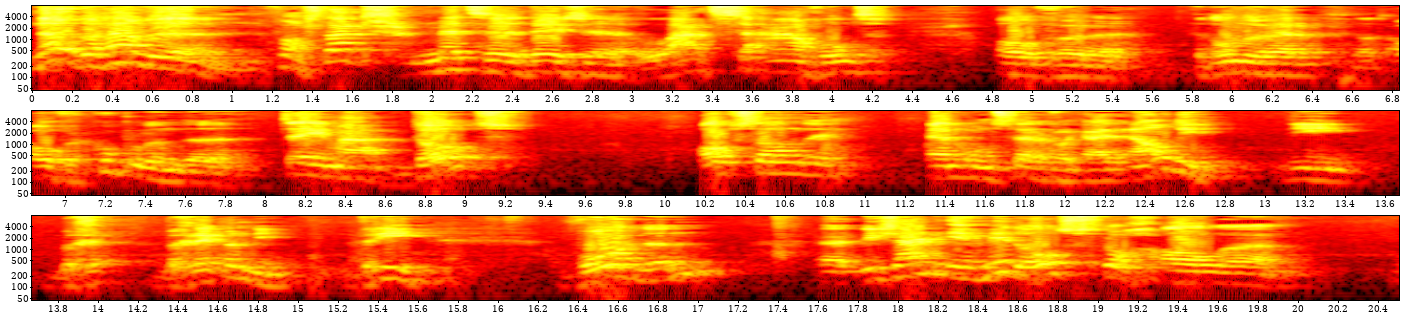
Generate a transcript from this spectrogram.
Nou, dan gaan we van start met uh, deze laatste avond over uh, het onderwerp, dat overkoepelende thema dood, opstanding en onsterfelijkheid. En al die, die begrippen, die drie woorden, uh, die zijn inmiddels toch al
